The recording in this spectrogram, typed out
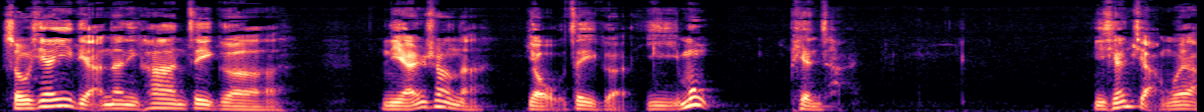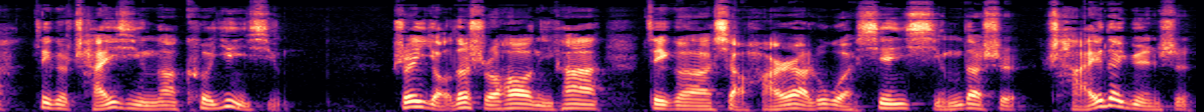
首先一点呢，你看这个年上呢有这个乙木偏财。以前讲过呀，这个财星啊克印星，所以有的时候你看这个小孩啊，如果先行的是财的运势。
